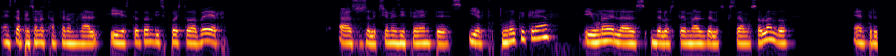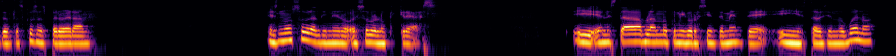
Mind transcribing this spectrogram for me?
esta persona es tan fenomenal y está tan dispuesto a ver a sus elecciones diferentes y el futuro que crea. Y uno de, las, de los temas de los que estábamos hablando, entre tantas cosas, pero era, es no sobre el dinero, es sobre lo que creas. Y él estaba hablando conmigo recientemente y estaba diciendo, bueno,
